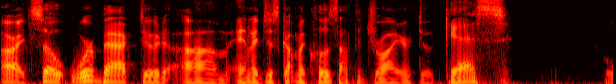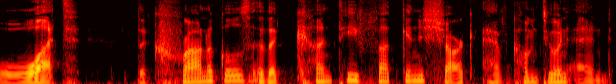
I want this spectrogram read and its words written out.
All right, so we're back, dude. Um, and I just got my clothes out the dryer. Dude, guess what? The Chronicles of the Cunty Fucking Shark have come to an end.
